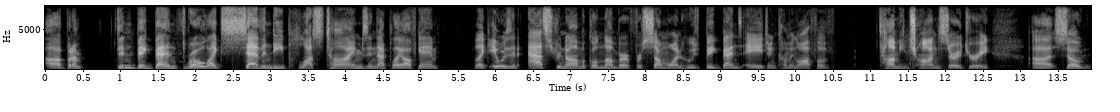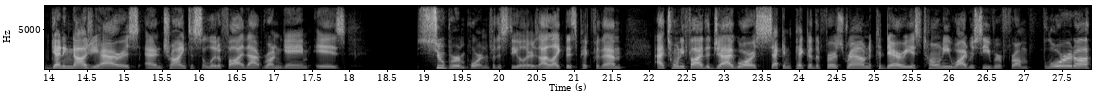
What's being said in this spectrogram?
uh, but I'm didn't Big Ben throw like 70 plus times in that playoff game? Like it was an astronomical number for someone who's Big Ben's age and coming off of Tommy John surgery. Uh, so getting Najee Harris and trying to solidify that run game is super important for the Steelers. I like this pick for them. At 25, the Jaguars' second pick of the first round, Kadarius Toney, wide receiver from Florida,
